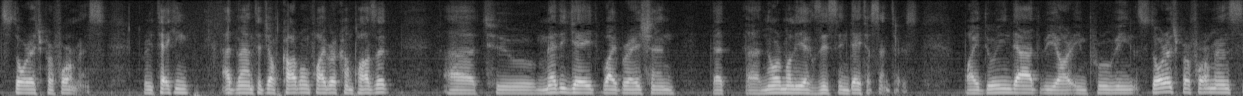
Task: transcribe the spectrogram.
storage performance. We're taking advantage of carbon fiber composite uh, to mitigate vibration that uh, normally exists in data centers. By doing that, we are improving storage performance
